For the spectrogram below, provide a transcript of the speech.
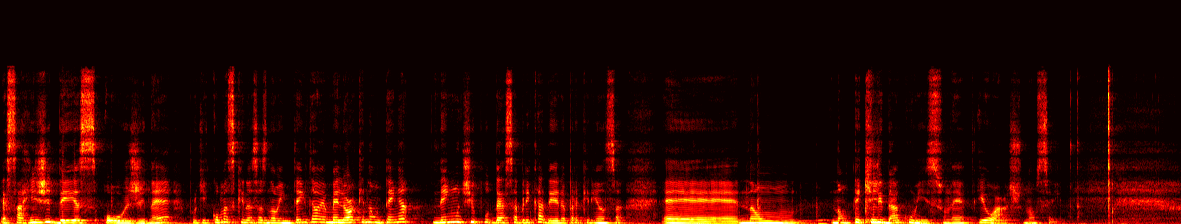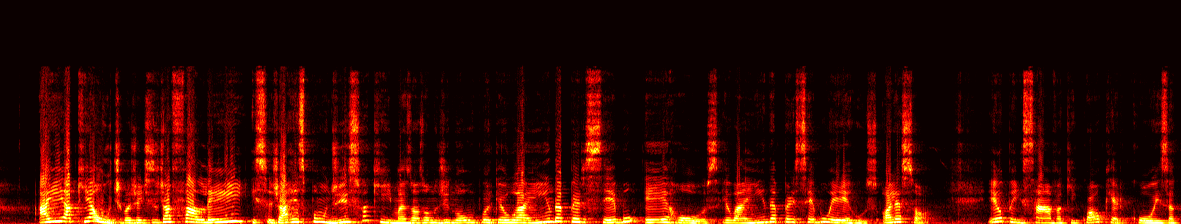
essa rigidez hoje, né? Porque como as crianças não entendem, é melhor que não tenha nenhum tipo dessa brincadeira para a criança é, não, não ter que lidar com isso, né? Eu acho, não sei. Aí, aqui é a última, gente. Já falei, já respondi isso aqui, mas nós vamos de novo porque eu ainda percebo erros. Eu ainda percebo erros. Olha só. Eu pensava que qualquer coisa,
